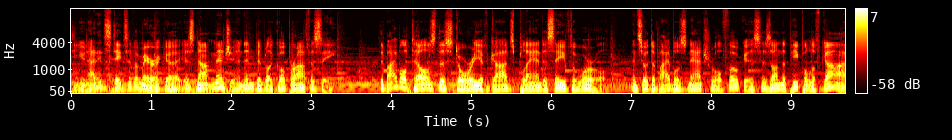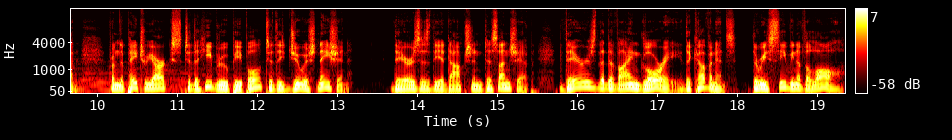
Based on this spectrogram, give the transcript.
the United States of America is not mentioned in biblical prophecy. The Bible tells the story of God's plan to save the world, and so the Bible's natural focus is on the people of God, from the patriarchs to the Hebrew people to the Jewish nation. Theirs is the adoption to sonship. Theirs the divine glory, the covenants, the receiving of the law,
